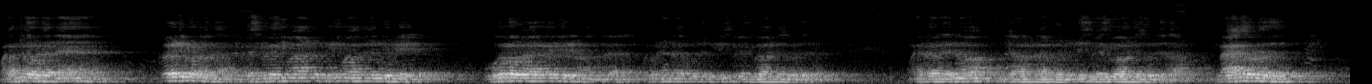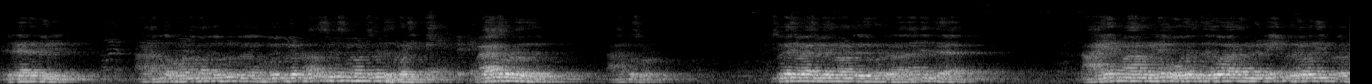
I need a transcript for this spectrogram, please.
வந்த உடனே கேள்விப்பட இப்போ சிவசிவான்னு கிளி சொல்லி ஊரில் உள்ளவர்களே சொல்லிடுவான் அந்த பொண்ணு வீட்டுக்கு சிவசிவான்னு சொல்லுது. மற்றவங்க என்னவா அந்த வீட்டுக்கு சிவசிவான்னு சொல்லுதான் வேற சொல்றது. எல்லாரும் சொல்லி. ஆனால் அங்கே போனோமா அந்த வீட்டு போய் கேட்டால் சிவசிவான்னு சொல்லுது படி. வேற சொல்றது. நாங்கள் சொல்கிறோம் சிவசிவா சிவசிவான்னு சொல்லி கொண்டு அதான் இந்த நாயன்மார்களே ஒவ்வொரு தேவாரங்களையும் இறைவனின் ஒரு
